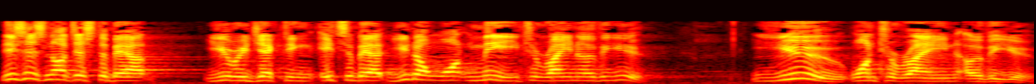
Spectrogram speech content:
This is not just about you rejecting, it's about you don't want me to reign over you. You want to reign over you.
